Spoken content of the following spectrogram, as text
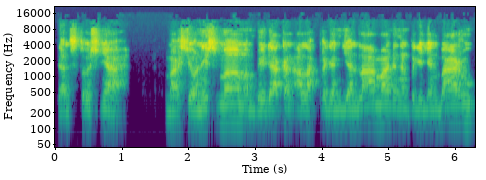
dan seterusnya. Marsionisme membedakan Allah perjanjian lama dengan perjanjian baru.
